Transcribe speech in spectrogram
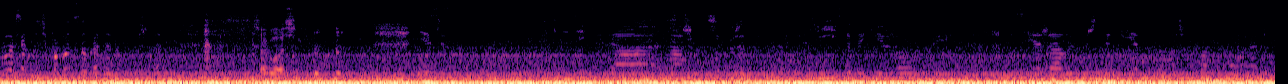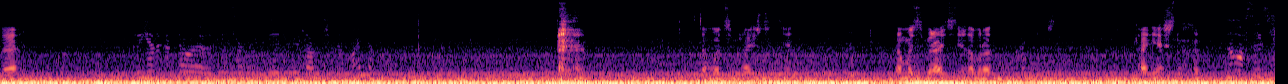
Ну, во всяком случае, погода 100% лучше, да? Согласен. Если следите за нашим... Сейчас уже листья такие желтые, все жалуются, что лето очень плохое. Да? Но я-то когда на самом деле уезжала, очень нормально. Домой собираешься? Нет. Домой собираетесь? Нет, обратно? Конечно. Конечно. Ну, в смысле,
